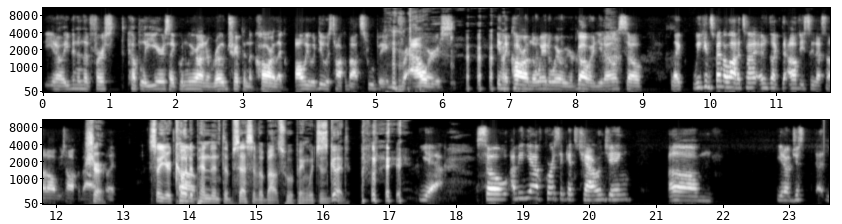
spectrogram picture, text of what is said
you know, even in the first couple of years, like when we were on a road trip in the car, like all we would do was talk about swooping for hours in the car on the way to where we were going, you know. So like we can spend a lot of time, and like obviously that's not all we talk about, Sure. but So you're codependent, obsessive about swooping, which is good. Yeah. So, I mean, yeah, of course it gets challenging. Um, you know, just uh,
